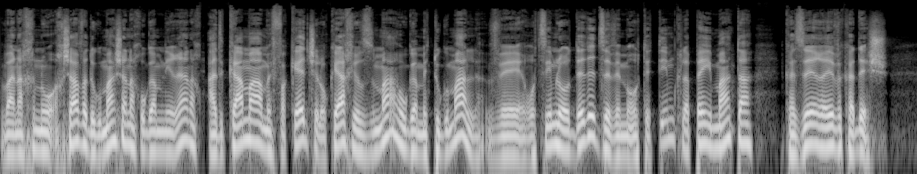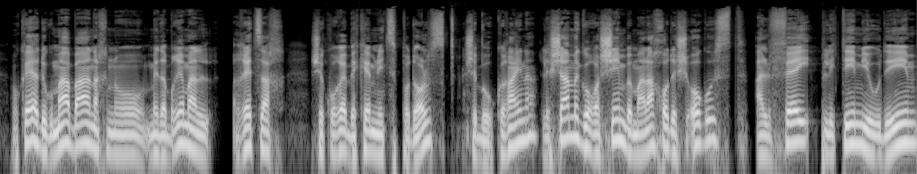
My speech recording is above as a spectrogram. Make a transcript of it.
ואנחנו, עכשיו הדוגמה שאנחנו גם נראה, אנחנו, עד כמה המפקד שלוקח יוזמה הוא גם מתוגמל, ורוצים לעודד את זה ומאותתים כלפי מטה, כזה ראה וקדש. אוקיי? הדוגמה הבאה, אנחנו מדברים על רצח שקורה בקמניץ פודולסק שבאוקראינה, לשם מגורשים במהלך חודש אוגוסט אלפי פליטים יהודיים,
